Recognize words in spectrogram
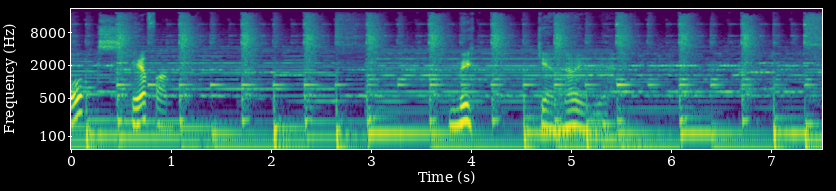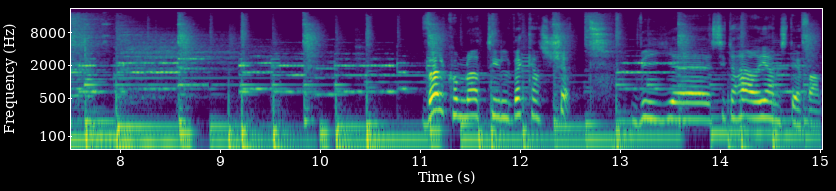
och Stefan. Mycket nöje. Välkomna till veckans kött. Vi eh, sitter här igen Stefan.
